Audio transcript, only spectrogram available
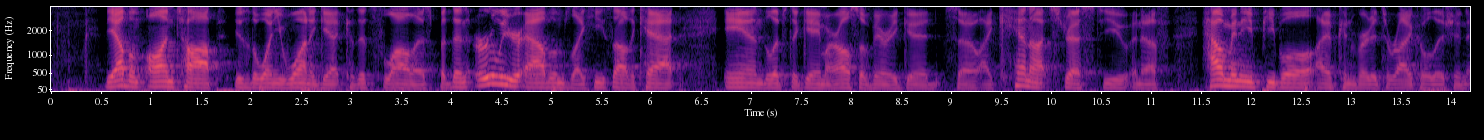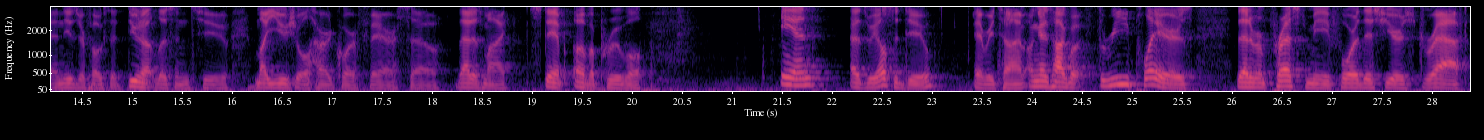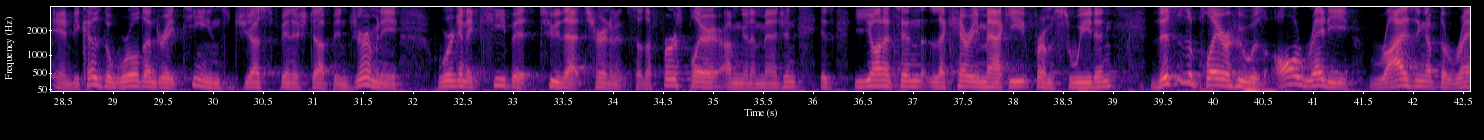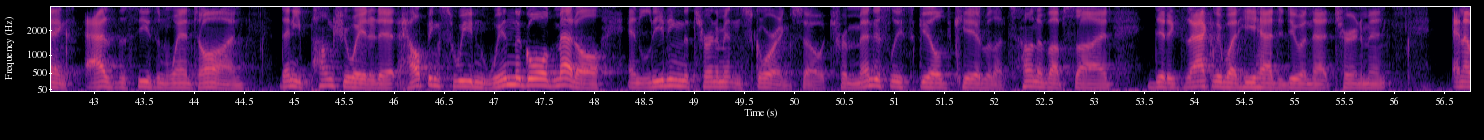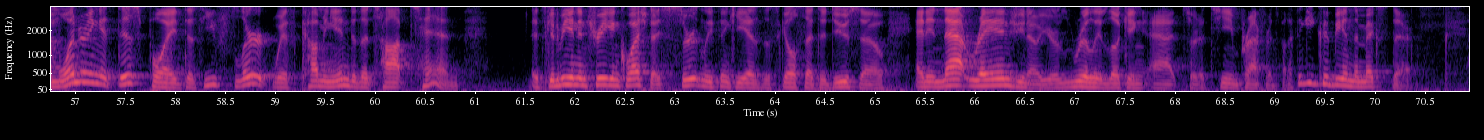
The album On Top is the one you want to get because it's flawless. But then earlier albums like He Saw the Cat and The Lipstick Game are also very good. So I cannot stress to you enough how many people I have converted to Rye Coalition. And these are folks that do not listen to my usual hardcore fare. So that is my stamp of approval. And as we also do every time, I'm going to talk about three players that have impressed me for this year's draft. And because the World Under 18s just finished up in Germany, we're going to keep it to that tournament. So the first player I'm going to mention is Jonathan Lekkerimäki from Sweden. This is a player who was already rising up the ranks as the season went on. Then he punctuated it, helping Sweden win the gold medal and leading the tournament in scoring. So, tremendously skilled kid with a ton of upside did exactly what he had to do in that tournament. And I'm wondering at this point, does he flirt with coming into the top 10? It's going to be an intriguing question. I certainly think he has the skill set to do so. And in that range, you know, you're really looking at sort of team preference, but I think he could be in the mix there.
